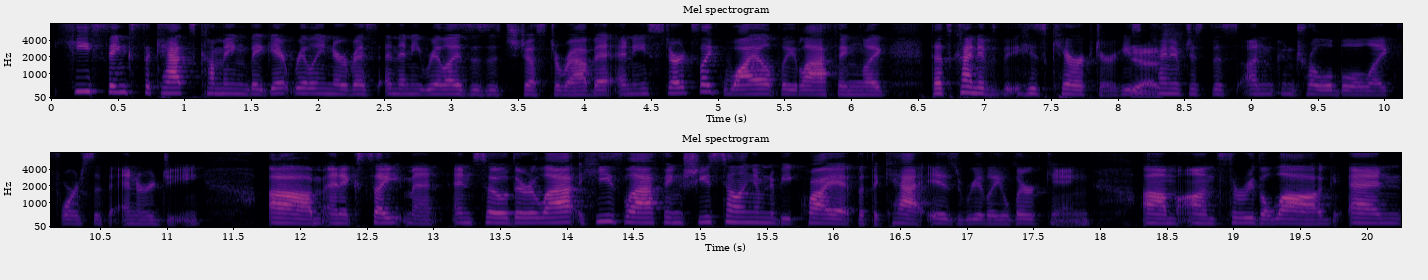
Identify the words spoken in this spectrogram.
he thinks the cat's coming. They get really nervous, and then he realizes it's just a rabbit, and he starts like wildly laughing. Like that's kind of his character. He's Yes. kind of just this uncontrollable like force of energy. Um, and excitement, and so they're la- he's laughing. She's telling him to be quiet, but the cat is really lurking um, on through the log. And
